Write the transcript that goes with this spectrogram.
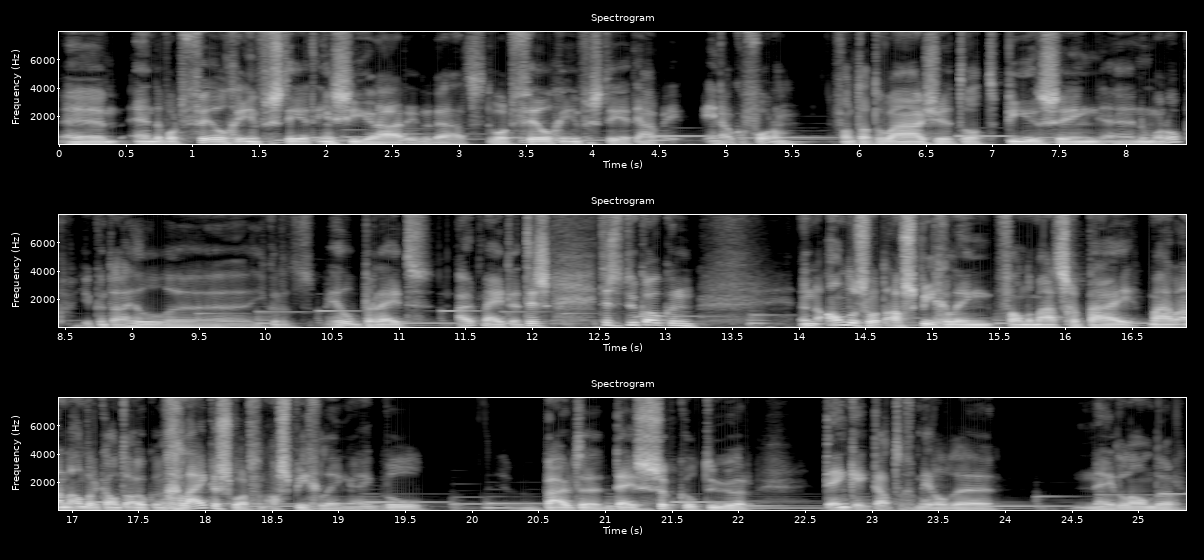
Um, en er wordt veel geïnvesteerd in sieraden, inderdaad. Er wordt veel geïnvesteerd ja, in elke vorm. Van tatoeage tot piercing, uh, noem maar op. Je kunt daar heel, uh, je kunt het heel breed uitmeten. Het is, het is natuurlijk ook een, een ander soort afspiegeling van de maatschappij. Maar aan de andere kant ook een gelijke soort van afspiegeling. Ik bedoel, buiten deze subcultuur denk ik dat de gemiddelde Nederlander,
